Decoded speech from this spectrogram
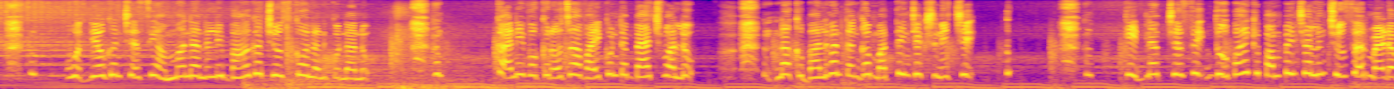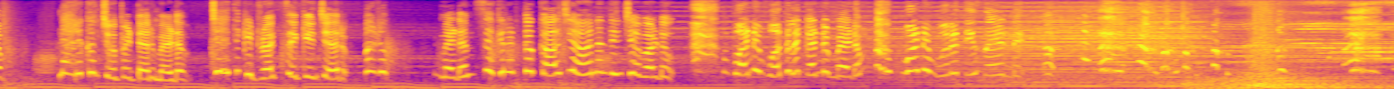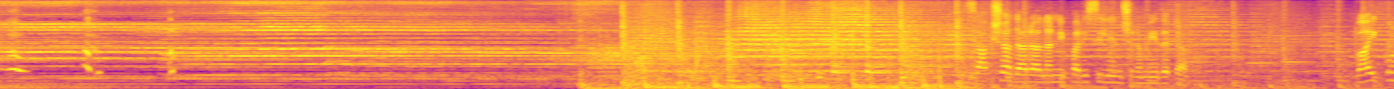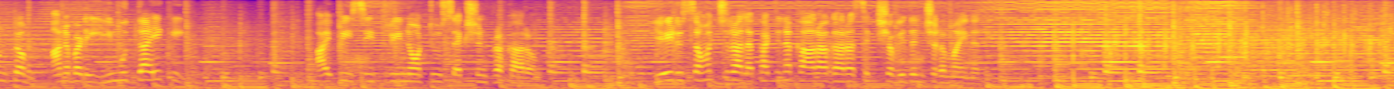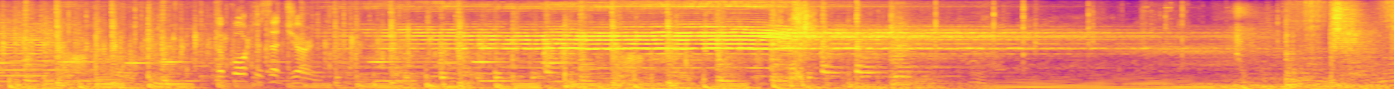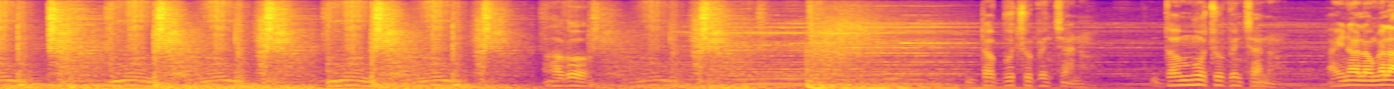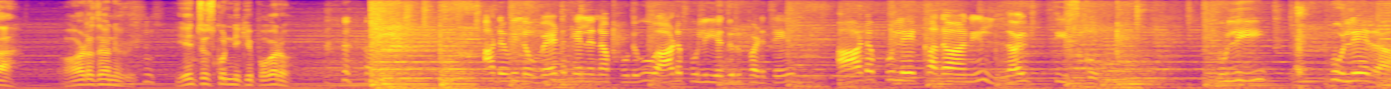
ఉద్యోగం చేసి అమ్మా నాన్నల్ని బాగా చూసుకోవాలనుకున్నాను. కానీ ఒకరోజు ఆ వైకుంఠ బ్యాచ్ వాళ్ళు నాకు బలవంతంగా మత్తు ఇంజెక్షన్ ఇచ్చి కిడ్నాప్ చేసి దుబాయ్కి పంపించాలని చూశారు మేడం. నరకం చూపెట్టారు మేడం. చేతికి డ్రగ్స్ ఎక్కించారు. మేడం మేడం సిగరెట్తో కాల్చి ఆనందించేవాడు. వాణ్ణి వదలకండి మేడం వాణ్ణి ఉరి తీసేయండి. సాక్ష్యాధారాలన్నీ పరిశీలించిన మీదట వైకుంఠం అనబడే ఈ ముద్దాయికి IPC three naught two section ప్రకారం ఏడు సంవత్సరాల కఠిన కారాగార శిక్ష విధించడమైనది The court is adjourned. ఆగో డబ్బు చూపించాను. దమ్ము చూపించాను. అయినా లొంగలా ఆడదానివి. ఏం చూసుకుని నీకు పొగరు? అడవిలో వేటకెళ్ళినప్పుడు ఆడపులి ఎదురు పడితే ఆడపులే కదా అని లైట్ తీసుకో. పులి పులేరా?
